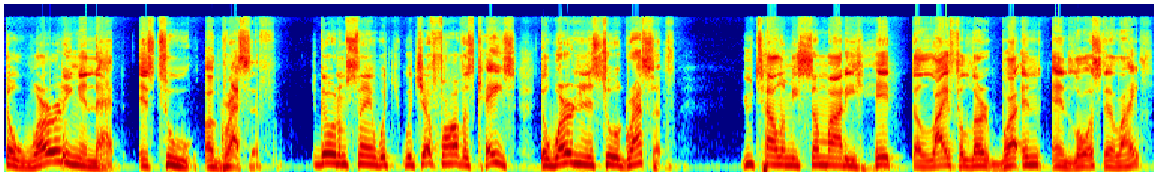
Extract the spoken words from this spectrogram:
the wording in that is too aggressive. You get what I'm saying? With, with your father's case, the wording is too aggressive. You telling me somebody hit the life alert button and lost their life?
